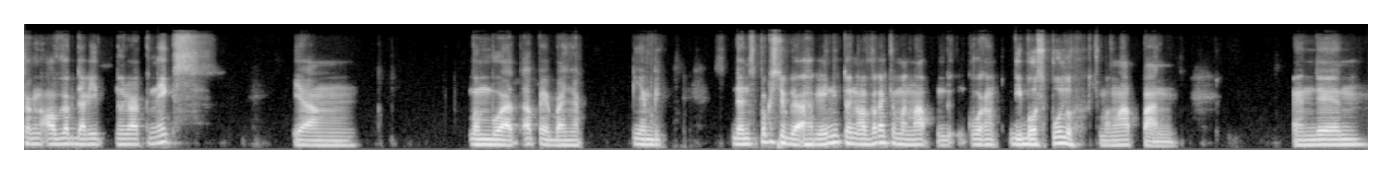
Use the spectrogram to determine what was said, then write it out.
turnover dari New York Knicks yang membuat apa ya banyak yang dan Spurs juga hari ini turnovernya cuma kurang di bawah 10 cuma 8 and then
